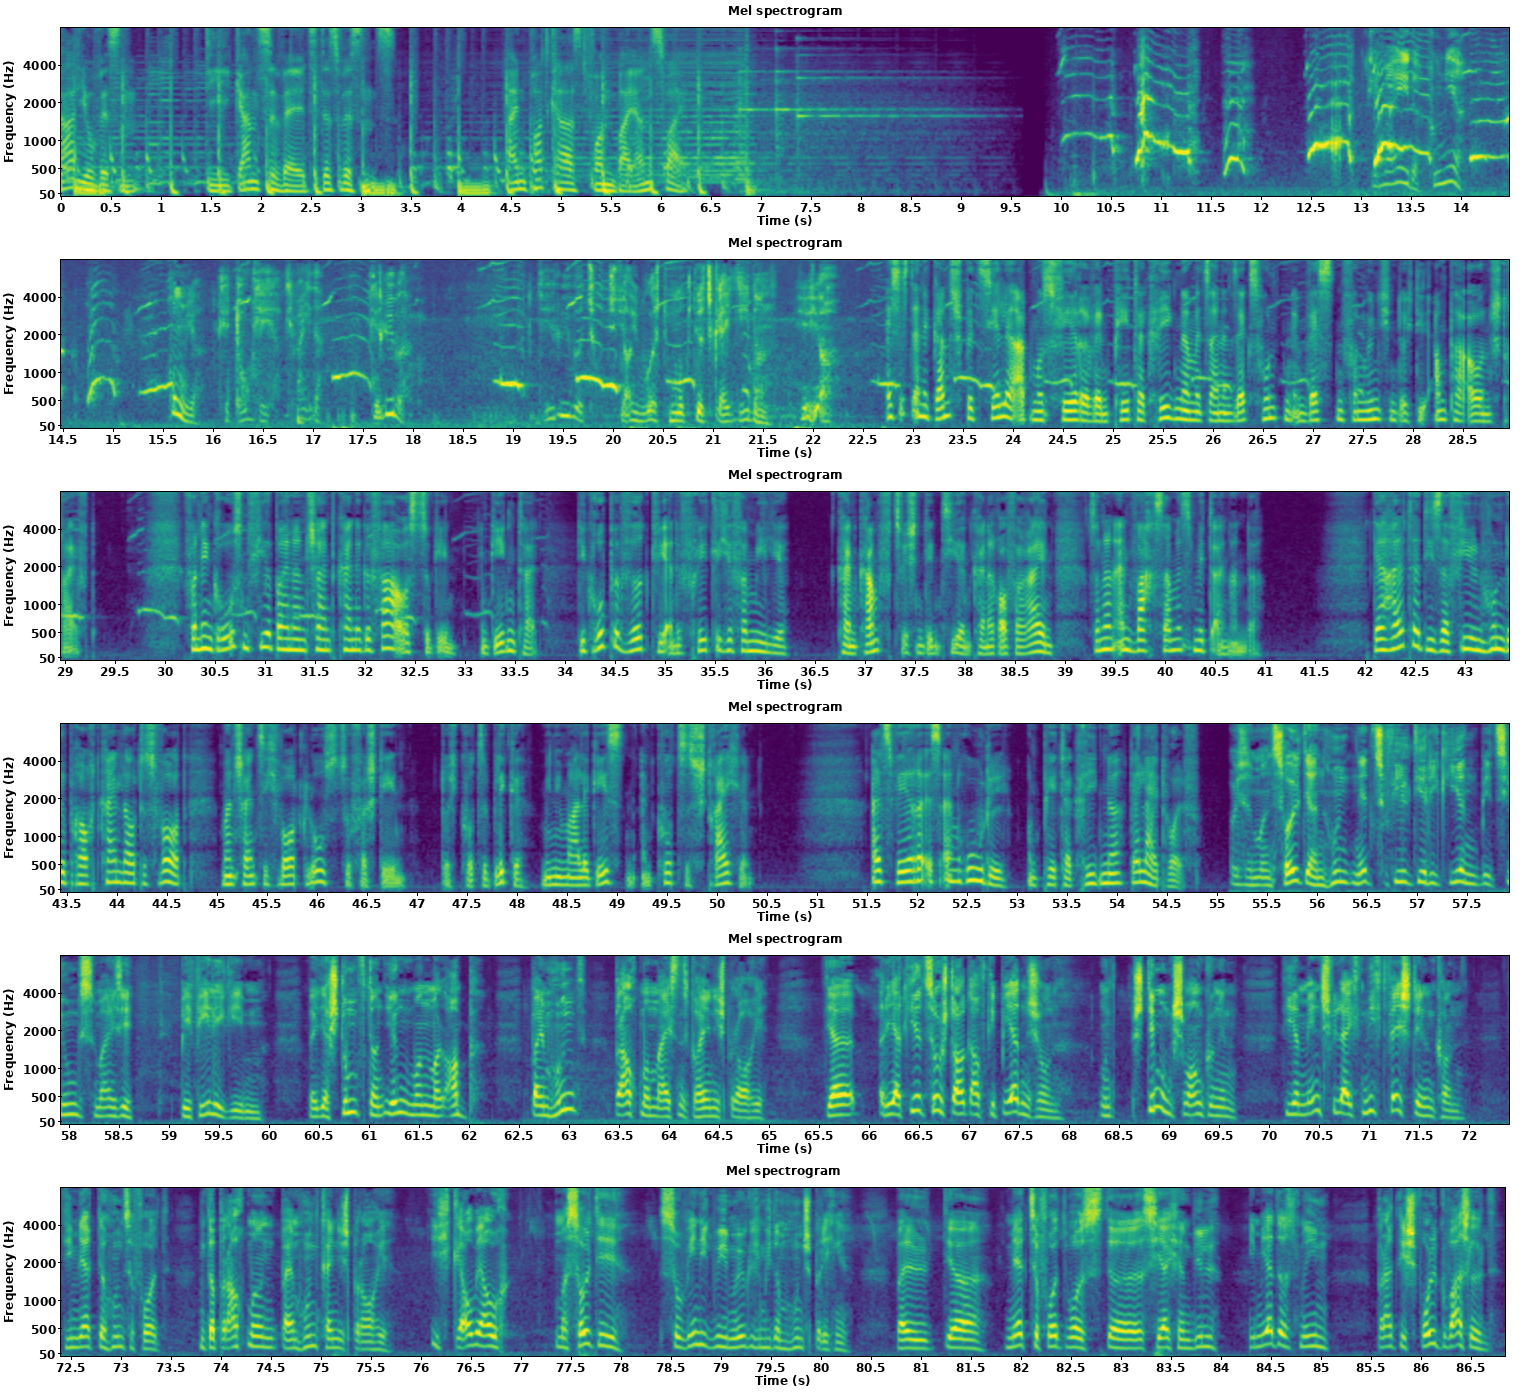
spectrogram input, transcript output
Radiowissen. Die ganze Welt des Wissens. Ein Podcast von Bayern 2. Geh weiter, komm her. Komm her, geh da, geh, geh weiter. Geh rüber. Geh rüber zu uns. Ja, ich weiß, du magst jetzt gleich gehen dann. Ja. Es ist eine ganz spezielle Atmosphäre, wenn Peter Kriegner mit seinen sechs Hunden im Westen von München durch die Amperauen streift. Von den großen Vierbeinern scheint keine Gefahr auszugehen. Im Gegenteil, die Gruppe wirkt wie eine friedliche Familie. Kein Kampf zwischen den Tieren, keine Raufereien, sondern ein wachsames Miteinander. Der Halter dieser vielen Hunde braucht kein lautes Wort, man scheint sich wortlos zu verstehen. Durch kurze Blicke, minimale Gesten, ein kurzes Streicheln. Als wäre es ein Rudel und Peter Kriegner der Leitwolf. Also man sollte einen Hund nicht zu viel dirigieren bzw. Befehle geben, weil der stumpft dann irgendwann mal ab. Beim Hund braucht man meistens keine Sprache. Der reagiert so stark auf Gebärden schon. Und Stimmungsschwankungen, die ein Mensch vielleicht nicht feststellen kann, die merkt der Hund sofort. Und da braucht man beim Hund keine Sprache. Ich glaube auch, man sollte so wenig wie möglich mit dem Hund sprechen, weil der merkt sofort, was der Särchen will. Je mehr, dass man ihm praktisch voll quasselt,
